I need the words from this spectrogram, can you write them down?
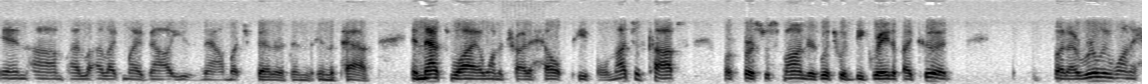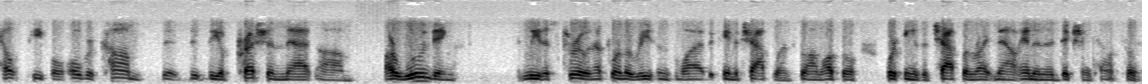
and um, I, I like my values now much better than in the past. And that's why I want to try to help people, not just cops or first responders, which would be great if I could, but I really want to help people overcome the, the, the oppression that um, our woundings lead us through. And that's one of the reasons why I became a chaplain. So I'm also working as a chaplain right now and an addiction counselor.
